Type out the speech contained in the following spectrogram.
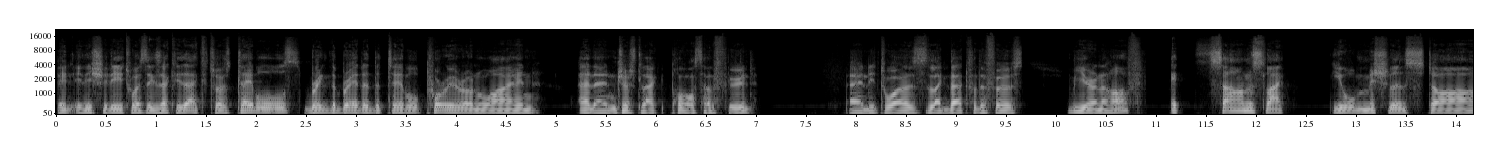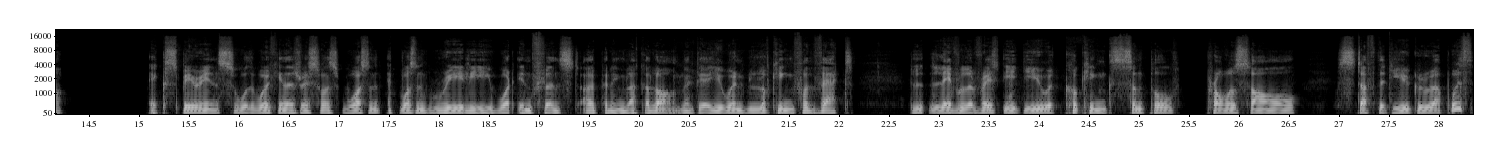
And initially, it was exactly that. It was tables, bring the bread at the table, pour your own wine, and then just like Provençal food. And it was like that for the first year and a half. It sounds like your Michelin star experience with working in those restaurants wasn't it wasn't really what influenced opening La Colombe. Like, You weren't looking for that level of rest. You, you were cooking simple Provençal stuff that you grew up with.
